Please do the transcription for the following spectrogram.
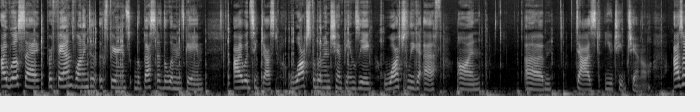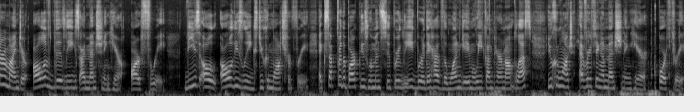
I will say, for fans wanting to experience the best of the women's game, I would suggest watch the Women's Champions League, watch Liga F on um, DAZN YouTube channel. As a reminder, all of the leagues I'm mentioning here are free. These all all these leagues you can watch for free, except for the Barclays Women's Super League where they have the one game a week on Paramount Plus. You can watch everything I'm mentioning here for free.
